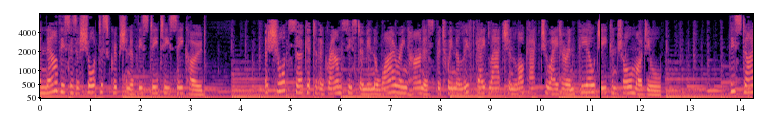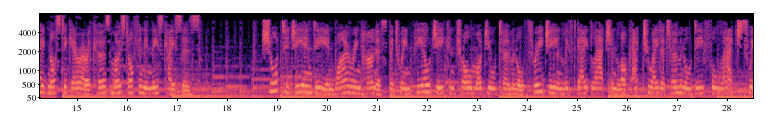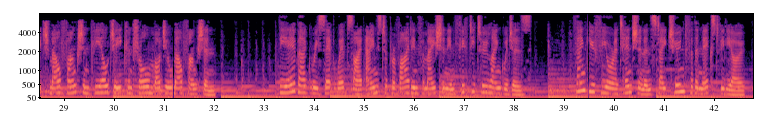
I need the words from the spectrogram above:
And now this is a short description of this DTC code. A short circuit to the ground system in the wiring harness between the liftgate latch and lock actuator and PLG control module. This diagnostic error occurs most often in these cases. Short to GND in wiring harness between PLG control module terminal 3G and liftgate latch and lock actuator terminal D full latch switch malfunction PLG control module malfunction. The Airbag Reset website aims to provide information in 52 languages. Thank you for your attention and stay tuned for the next video.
